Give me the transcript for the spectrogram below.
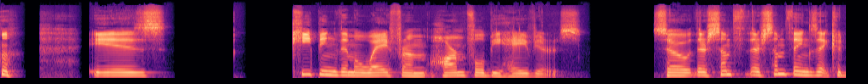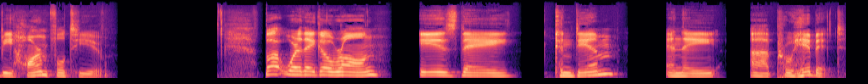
is keeping them away from harmful behaviors. So there's some there's some things that could be harmful to you. But where they go wrong is they condemn and they uh, prohibit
